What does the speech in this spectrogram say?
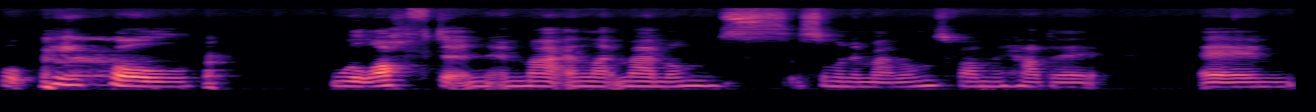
but people will often and my and like my mum's someone in my mum's family had it um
